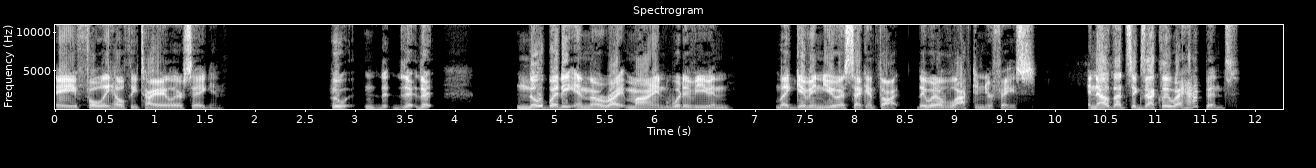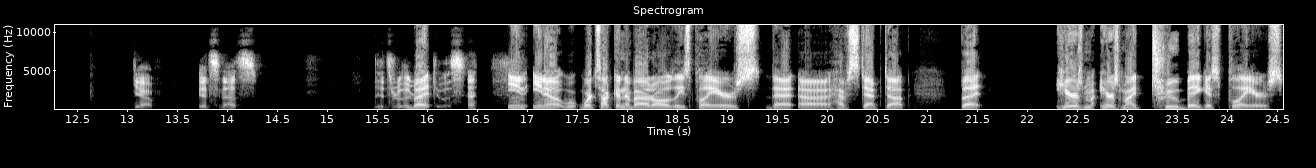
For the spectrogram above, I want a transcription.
a fully healthy Tyler Seguin. Who th- th- there, nobody in their right mind would have even like given you a second thought. They would have laughed in your face. And now that's exactly what happened. Yeah, it's nuts. It's really But- ridiculous. you, you know we're talking about all these players that uh, have stepped up but here's my here's my two biggest players.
